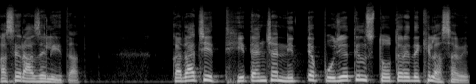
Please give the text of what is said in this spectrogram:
असे राजे लिहितात. कदाचित ही त्यांच्या नित्य पूजेतील स्तोत्रे देखील असावीत.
